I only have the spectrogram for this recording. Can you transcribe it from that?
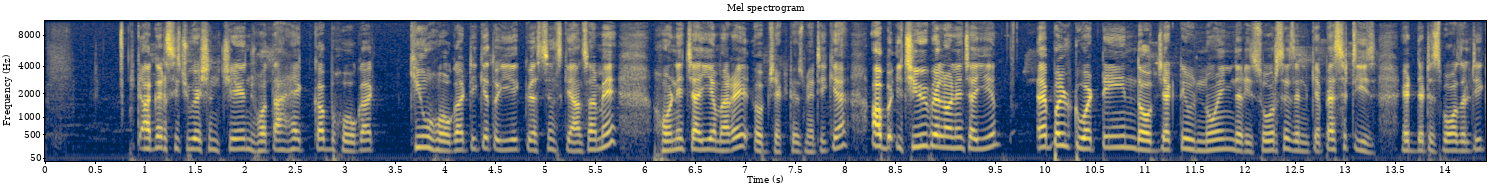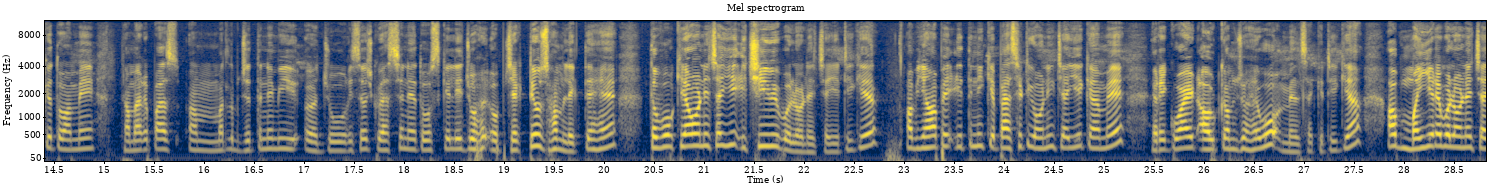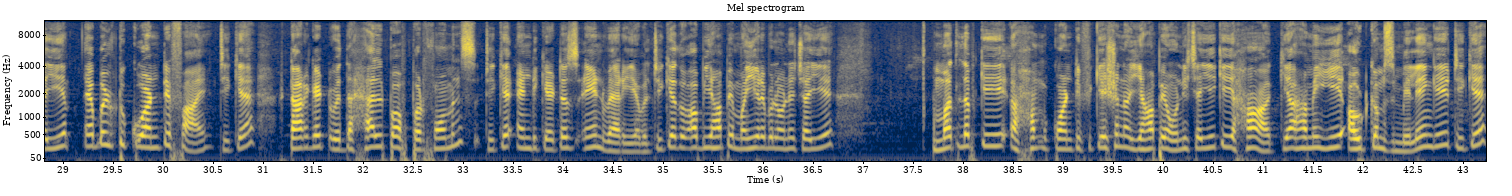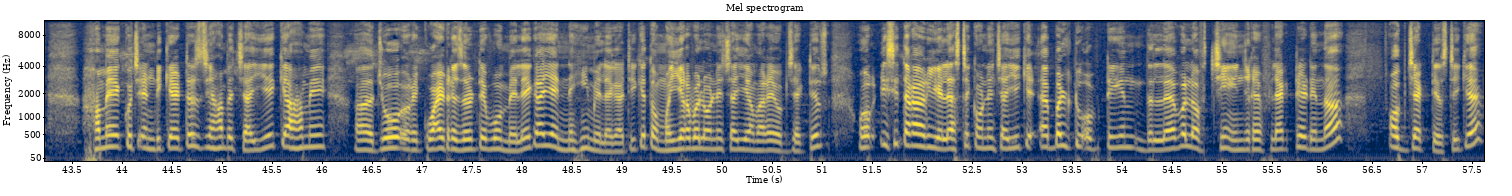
अगर सिचुएशन चेंज होता है, कब होगा, क्यों होगा, ठीक है? तो ये क्वेश्चंस के आंसर में होने चाहिए हमारे ऑब्जेक्टिव्स में, ठीक है? अब अचीवेबल होने चाहिए। Able to attain the objective knowing the resources and capacities at the disposal ठीक है? तो हमें, हमारे पास मतलब जितने भी जो रिसर्च क्वेश्चन है तो उसके लिए जो ऑब्जेक्टिव्स हम लिखते हैं तो वो क्या होने चाहिए? अचीवेबल होने चाहिए, ठीक है? अब यहाँ पे इतनी कैपेसिटी होनी चाहिए कि हमें रिक्वायर्ड आउटकम जो है वो मिल सके, ठीक है? अब मयरेबल होने चाहिए एबल टू क्वान्टिफाई ठीक है? Target with the help of performance ठीक है? इंडिकेटर्स एंड वेरिएबल ठीक है? तो अब यहाँ पे मयरेबल होने चाहिए मतलब कि हम क्वांटिफिकेशन यहाँ पे होनी चाहिए कि हाँ क्या हमें ये आउटकम्स मिलेंगे, ठीक है? हमें कुछ इंडिकेटर्स यहाँ पे चाहिए, क्या हमें जो रिक्वायर्ड रिज़ल्ट है वो मिलेगा या नहीं मिलेगा, ठीक है? तो मयरबल होने चाहिए हमारे ऑब्जेक्टिव्स और इसी तरह रियलिस्टिक होने चाहिए कि able to obtain the level of change reflected in the objectives ठीक है?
